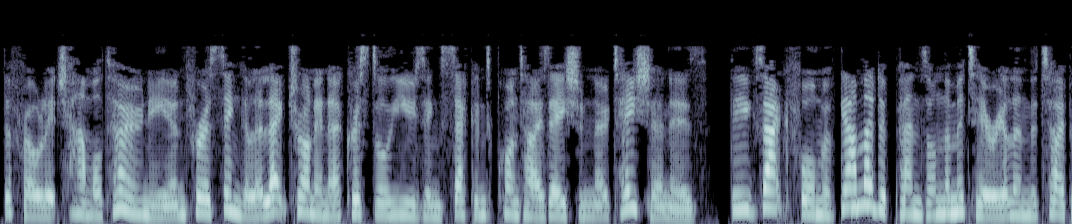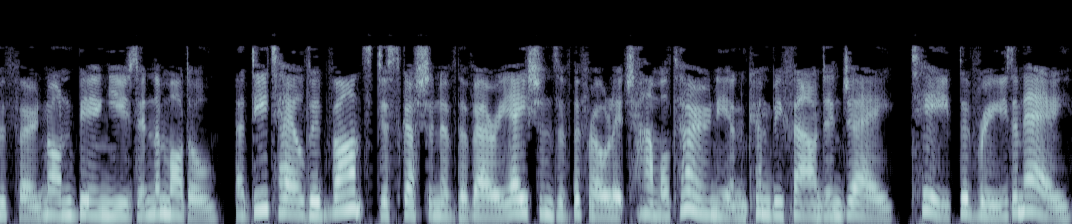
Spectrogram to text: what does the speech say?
The Fröhlich Hamiltonian for a single electron in a crystal using second quantization notation is the exact form of gamma depends on the material and the type of phonon being used in the model. A detailed advanced discussion of the variations of the Fröhlich Hamiltonian can be found in J. T. Devreese and A.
